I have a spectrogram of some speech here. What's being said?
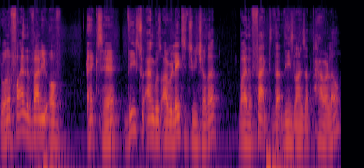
we want to find the value of x here. These two angles are related to each other by the fact that these lines are parallel.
